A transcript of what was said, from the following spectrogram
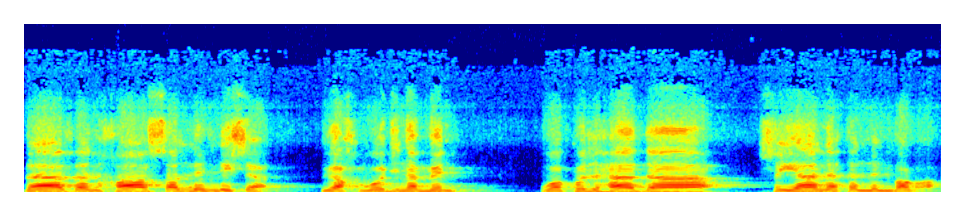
بابا خاصا للنساء يخرجن منه وكل هذا صيانة للمرأة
